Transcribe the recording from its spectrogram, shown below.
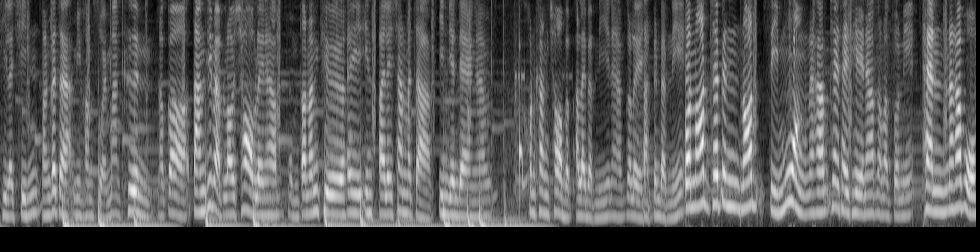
ทีละชิ้น มันก็จะมีความสวยมากขึ้น แล้วก็ตามที่แบบเราชอบเลยนะครับผมตอนนั้นคือไออินสปิเรชันมาจากอินเดียนแดงนะครับ ค่อนข้างชอบแบบอะไรแบบนี้นะครับก็เลยตัดเป็นแบบนี้ตัวน็อตใช้เป็นน็อตสีม่วงนะครับใช่ไทเทนะครับสำหรับตัวนี้แผ่นนะครับผม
